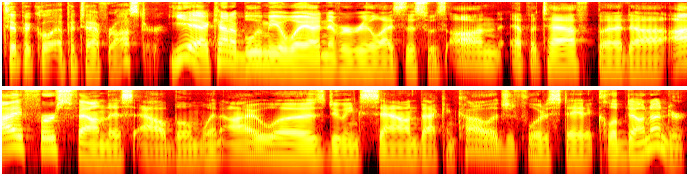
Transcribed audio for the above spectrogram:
typical Epitaph roster. Yeah, it kind of blew me away. I never realized this was on Epitaph, but uh, I first found this album when I was doing sound back in college at Florida State at Club Down Under.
